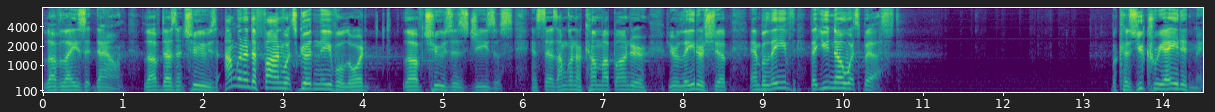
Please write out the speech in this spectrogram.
Love lays it down. Love doesn't choose. I'm going to define what's good and evil, Lord. Love chooses Jesus and says, I'm going to come up under your leadership and believe that you know what's best because you created me.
